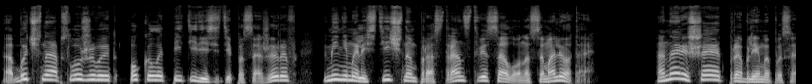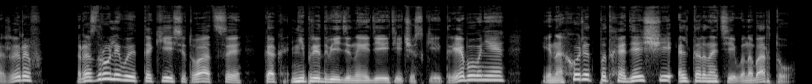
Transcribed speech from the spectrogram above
обычно обслуживает около 50 пассажиров в минималистичном пространстве салона самолета. Она решает проблемы пассажиров, разруливает такие ситуации, как непредвиденные диетические требования и находит подходящие альтернативы на борту.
